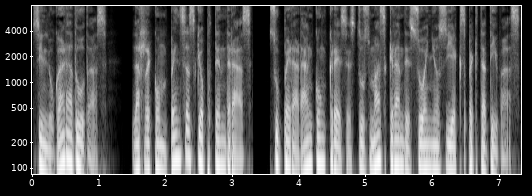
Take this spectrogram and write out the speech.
sin lugar a dudas, las recompensas que obtendrás superarán con creces tus más grandes sueños y expectativas.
